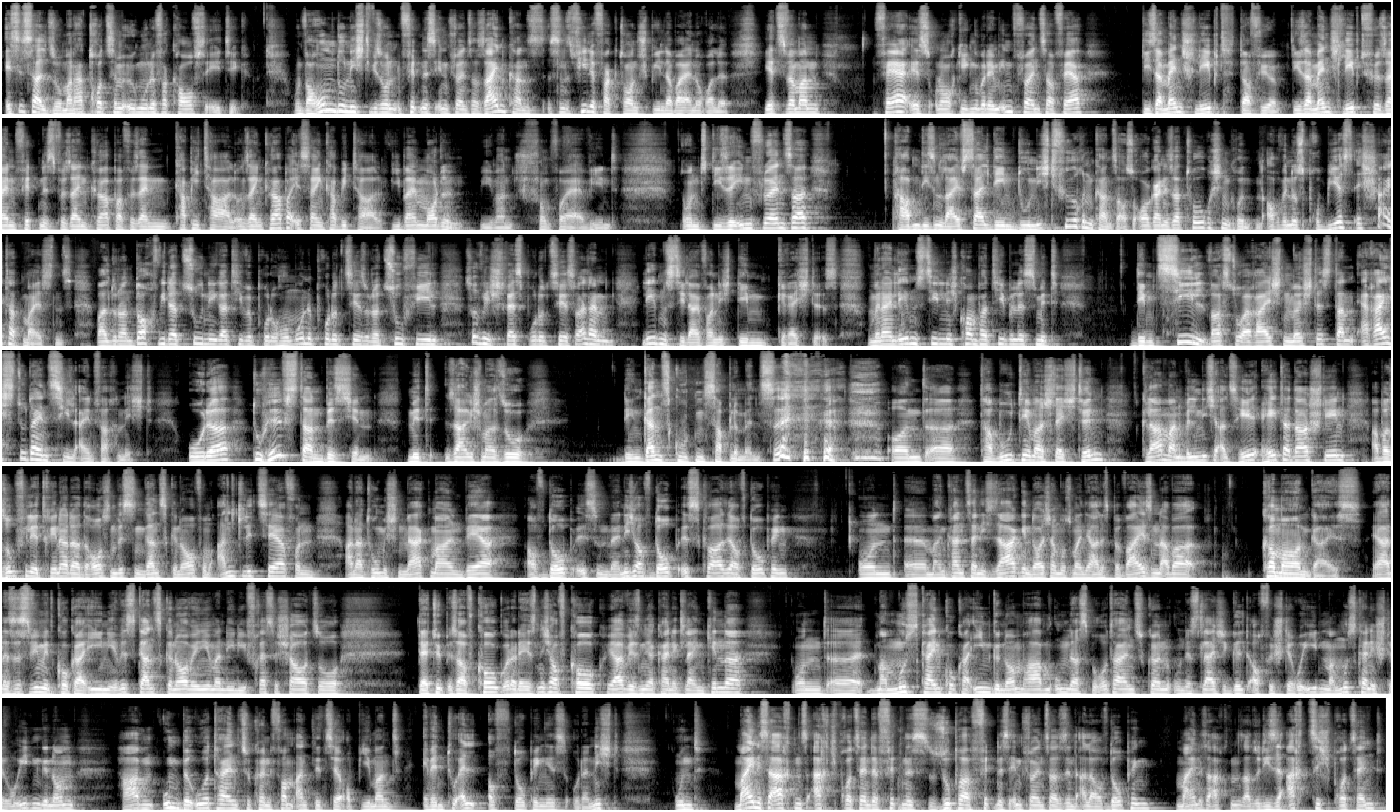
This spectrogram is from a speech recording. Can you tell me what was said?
es ist halt so, man hat trotzdem irgendwo eine Verkaufsethik. Und warum du nicht wie so ein Fitness-Influencer sein kannst, es sind viele Faktoren spielen dabei eine Rolle. Jetzt, wenn man fair ist und auch gegenüber dem Influencer fair, dieser Mensch lebt dafür. Dieser Mensch lebt für seinen Fitness, für seinen Körper, für sein Kapital. Und sein Körper ist sein Kapital, wie beim Modeln, wie man schon vorher erwähnt. Und diese Influencer haben diesen Lifestyle, den du nicht führen kannst, aus organisatorischen Gründen. Auch wenn du es probierst, es scheitert meistens, weil du dann doch wieder zu negative Hormone produzierst oder zu viel, zu viel Stress produzierst, weil dein Lebensstil einfach nicht dem gerecht ist. Und wenn dein Lebensstil nicht kompatibel ist mit dem Ziel, was du erreichen möchtest, dann erreichst du dein Ziel einfach nicht. Oder du hilfst da ein bisschen mit, sage ich mal so, den ganz guten Supplements. und äh, Tabuthema schlechthin. Klar, man will nicht als Hater dastehen, aber so viele Trainer da draußen wissen ganz genau vom Antlitz her, von anatomischen Merkmalen, wer auf Dope ist und wer nicht auf Dope ist, quasi auf Doping. Und äh, man kann es ja nicht sagen, in Deutschland muss man ja alles beweisen, aber come on, guys. Ja, das ist wie mit Kokain. Ihr wisst ganz genau, wenn jemand in die Fresse schaut, so, der Typ ist auf Coke oder der ist nicht auf Coke. Ja, wir sind ja keine kleinen Kinder. Und äh, man muss kein Kokain genommen haben, um das beurteilen zu können. Und das gleiche gilt auch für Steroiden. Man muss keine Steroiden genommen haben, um beurteilen zu können vom Antlitz her, ob jemand eventuell auf Doping ist oder nicht. Und meines Erachtens 80% der Fitness, super Fitness-Influencer sind alle auf Doping. Meines Erachtens, also diese 80%.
